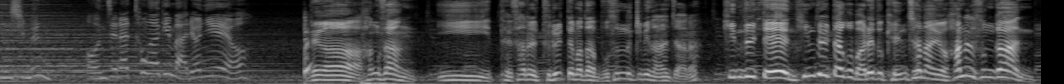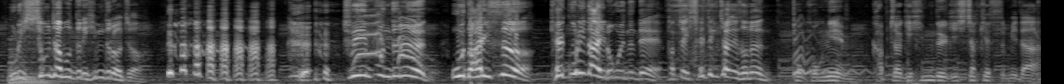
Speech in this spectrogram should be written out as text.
진심은 언제나 통하기 마련이에요. 내가 항상 이 대사를 들을 때마다 무슨 느낌이 나는지 알아? 힘들 땐 힘들다고 말해도 괜찮아요. 하는 순간 우리 시청자분들이 힘들어져. 주인분들은 오 나이스! 개꿀이다! 이러고 있는데 갑자기 채팅창에서는 공님 갑자기 힘들기 시작했습니다.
